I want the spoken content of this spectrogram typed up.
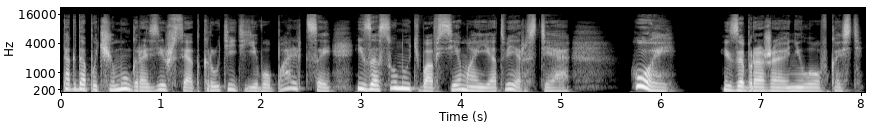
тогда почему грозишься открутить его пальцы и засунуть во все мои отверстия? Ой!» изображая неловкость.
